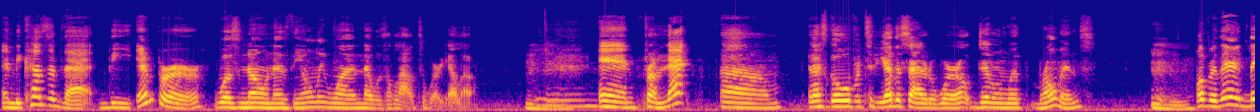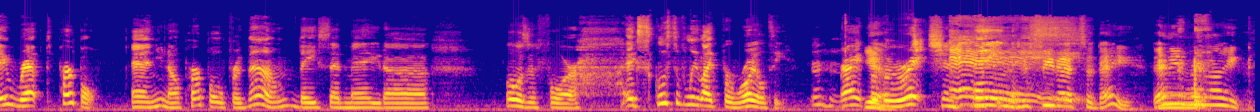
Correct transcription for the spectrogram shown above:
and because of that, the emperor was known as the only one that was allowed to wear yellow. hmm And from that, um, let's go over to the other side of the world, dealing with Romans. Hmm over there they repped purple. And you know purple for them they said made uh what was it for? Exclusively like for royalty Mhm. right Yeah. for the rich and Hey. You see that today. That Mhm. even like,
